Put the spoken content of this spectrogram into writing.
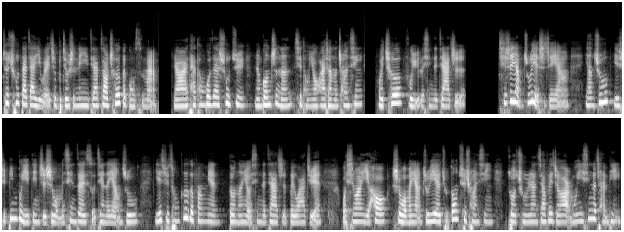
最初大家以为这不就是另一家造车的公司吗？然而，它通过在数据、人工智能、系统优化上的创新。为车赋予了新的价值。其实养猪也是这样，养猪也许并不一定只是我们现在所见的养猪，也许从各个方面都能有新的价值被挖掘。我希望以后是我们养猪业主动去创新，做出让消费者耳目一新的产品，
